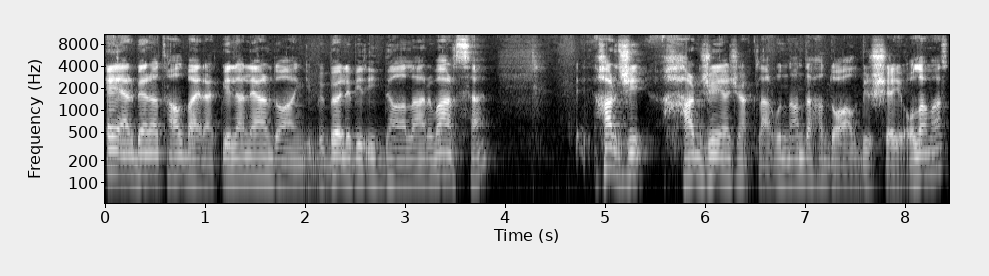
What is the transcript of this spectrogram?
Eğer Berat Albayrak, Bilal Erdoğan gibi böyle bir iddialar varsa harcı, harcayacaklar. Bundan daha doğal bir şey olamaz.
